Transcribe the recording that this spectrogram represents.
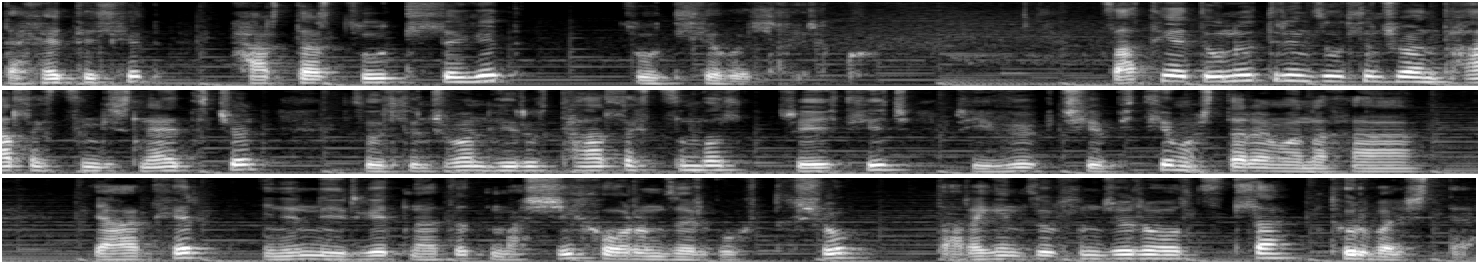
Дахиад хэлэхэд хардаар зүүдлээгээд зүүдлэхэ болох хэрэггүй. За тэгээд өнөөдрийн зөвлөмж маань таалагдсан гэж найдаж байна. Зөвлөмж маань хэрэг таалагдсан бол рейт хийж ревю бичгээ битгий маштаарай манайхаа. Яагаад тэгэхээр энэ нь эргээд надад маш их урам зориг өгдөг шүү. Дараагийн зөвлөмжөөр уулзтлаа. Түр баяртай.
